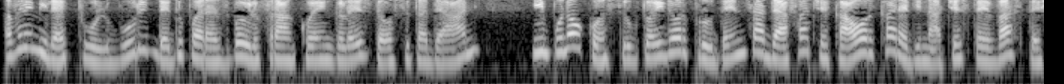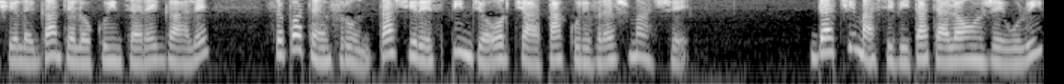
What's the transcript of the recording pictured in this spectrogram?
Vremile tulburi, de după războiul franco-englez de 100 de ani, impuneau constructorilor prudența de a face ca oricare din aceste vaste și elegante locuințe regale să poată înfrunta și respinge orice atacuri vrăjmașe. Daci masivitatea Longeului,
